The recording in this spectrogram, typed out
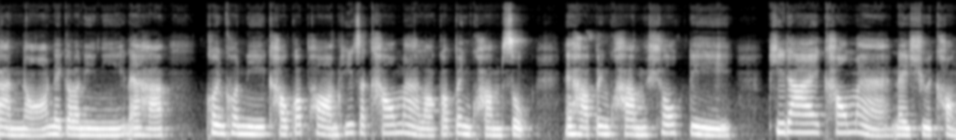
กันเนาะในกรณีนี้นะคะ คนคนนี้เขาก็พร้อมที่จะเข้ามาแล้วก็เป็นความสุขนะคะเป็นความโชคดีที่ได้เข้ามาในชีวิตของ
